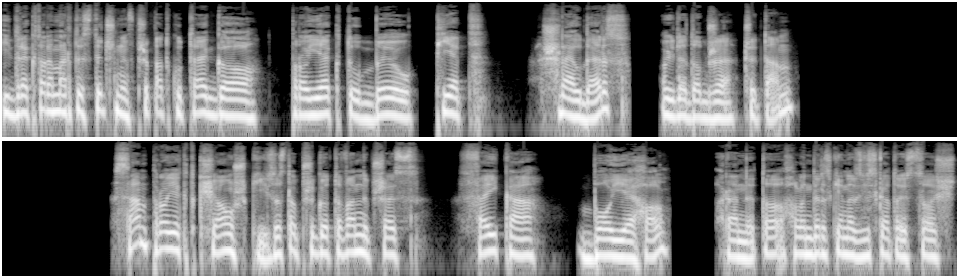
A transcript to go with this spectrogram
i dyrektorem artystycznym w przypadku tego projektu był Piet Schreuders, o ile dobrze czytam. Sam projekt książki został przygotowany przez Fejka Bojeho. Rany, to holenderskie nazwiska to jest coś,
